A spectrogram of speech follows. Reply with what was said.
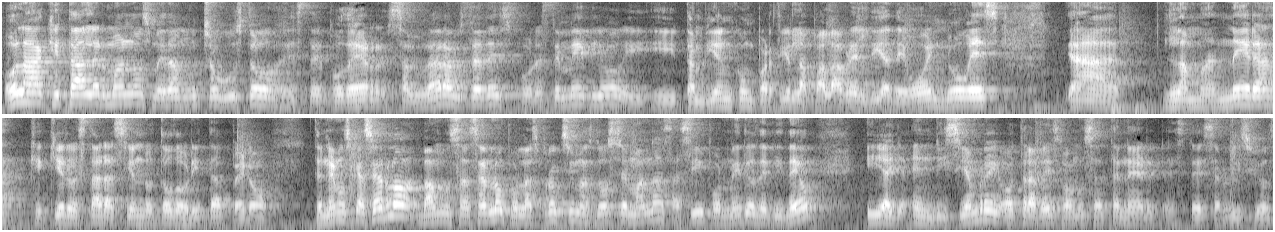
Hola, ¿qué tal hermanos? Me da mucho gusto este, poder saludar a ustedes por este medio y, también compartir la palabra el día de hoy. No es uh, la manera que quiero estar haciendo todo ahorita, pero tenemos que hacerlo. Vamos a hacerlo por las próximas dos semanas, así por medio de video. Y en diciembre otra vez vamos a tener este, servicios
